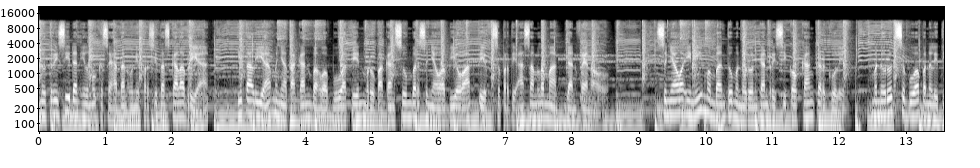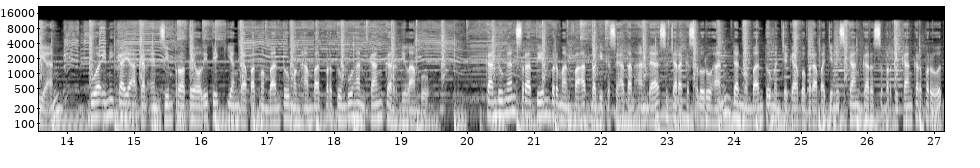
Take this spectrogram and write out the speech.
Nutrisi dan Ilmu Kesehatan Universitas Calabria, Italia menyatakan bahwa buah tin merupakan sumber senyawa bioaktif seperti asam lemak dan fenol. Senyawa ini membantu menurunkan risiko kanker kulit. Menurut sebuah penelitian, buah ini kaya akan enzim proteolitik yang dapat membantu menghambat pertumbuhan kanker di lambung. Kandungan serat tin bermanfaat bagi kesehatan Anda secara keseluruhan dan membantu mencegah beberapa jenis kanker seperti kanker perut,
